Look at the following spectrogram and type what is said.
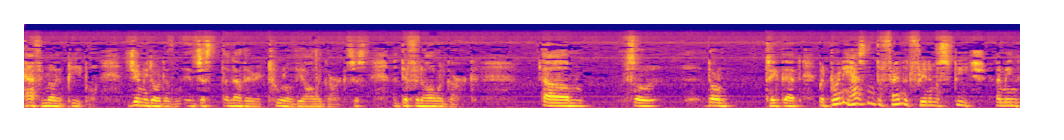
half a million people. Jimmy Dore doesn't. It's just another tool of the oligarchs, just a different oligarch. Um, so don't take that. But Bernie hasn't defended freedom of speech. I mean,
